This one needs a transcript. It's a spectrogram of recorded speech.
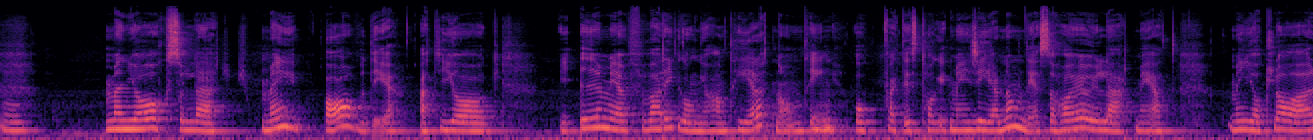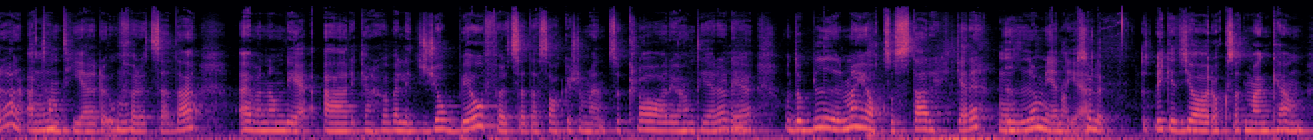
Men jag har också lärt mig av det att jag i och med för varje gång jag har hanterat någonting mm. och faktiskt tagit mig igenom det så har jag ju lärt mig att men jag klarar att mm. hantera det mm. oförutsedda. Mm. Även om det är kanske väldigt jobbiga oförutsedda saker som hänt så klarar jag att hantera det. Mm. Och då blir man ju också starkare mm. i och med det. Absolut. Vilket gör också att man kan,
